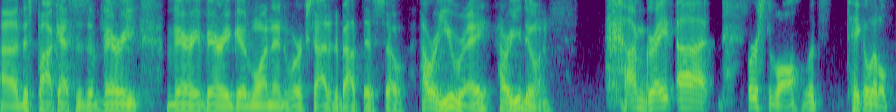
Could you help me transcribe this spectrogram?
Uh, this podcast is a very, very, very good one, and we're excited about this. So, how are you, Ray? How are you doing? I'm great. Uh, first of all, let's take a little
